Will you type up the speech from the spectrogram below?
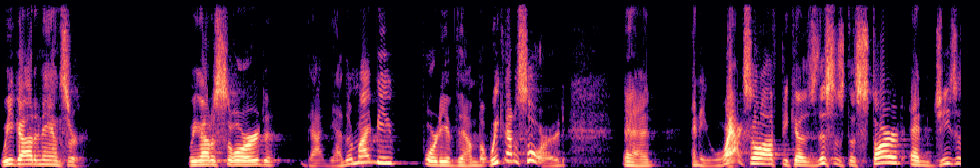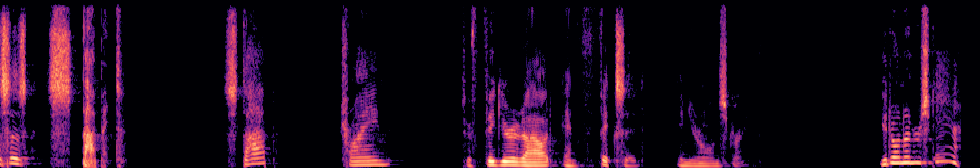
We got an answer. We got a sword. Yeah, there might be 40 of them, but we got a sword. And, and he whacks it off because this is the start. And Jesus says, Stop it. Stop trying to figure it out and fix it in your own strength. You don't understand.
